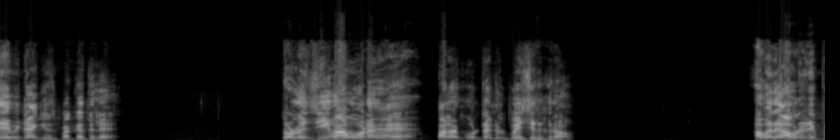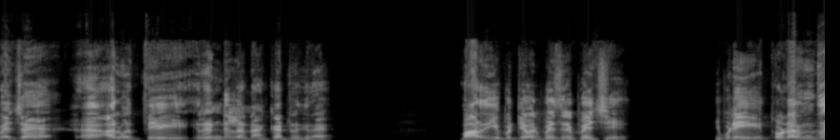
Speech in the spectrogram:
தேவி டாக்கிஸ் பக்கத்தில். தோழ ஜீவாவோட பல கூட்டங்கள் பேசியிருக்கிறோம். அவர் அவருடைய பேச்சை அறுபத்தி ரெண்டில் நான் கேட்டிருக்கிறேன். பாரதியை பற்றி அவர் பேசுகிற பேச்சு. இப்படி தொடர்ந்து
